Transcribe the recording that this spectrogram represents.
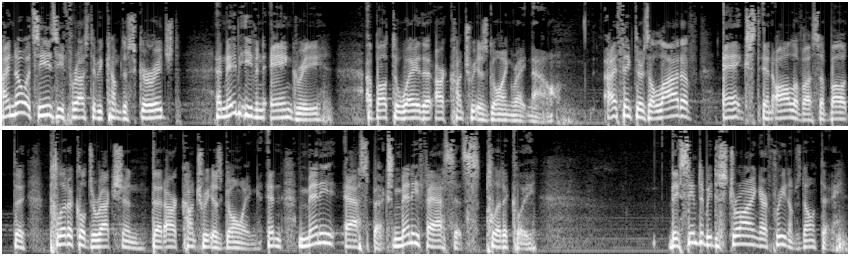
I know it's easy for us to become discouraged and maybe even angry about the way that our country is going right now. I think there's a lot of angst in all of us about the political direction that our country is going in many aspects, many facets politically. They seem to be destroying our freedoms, don't they?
